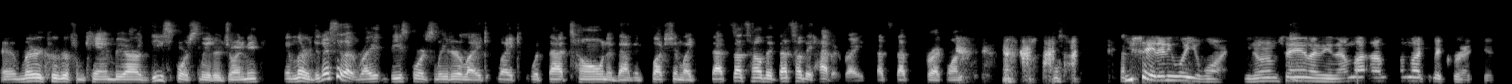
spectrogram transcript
And Larry Kruger from KNBR, the sports leader, joining me. And Larry, did I say that right? The sports leader, like like with that tone and that inflection, like that's that's how they that's how they have it, right? That's that's the correct one. you say it any way you want. You know what I'm saying? I mean, I'm not. I'm, I'm not going to correct you.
